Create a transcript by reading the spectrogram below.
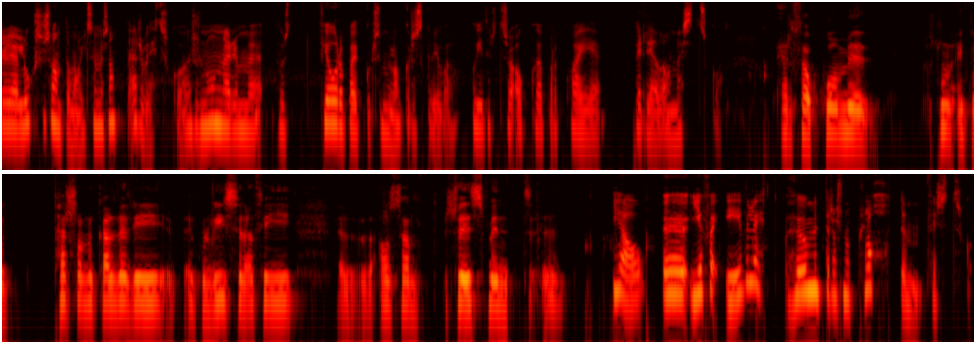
er eiginlega luxusvandamál sem er samt erfitt sko, eins og núna er ég með þú veist, fjóra bækur sem ég langar að skrifa og ég þurfti svo ákveða bara hvað ég byrjaði á næst sko. Er þá komið svona einhvern persónugalleri, einhver vísir að því eh, á samt sviðsmynd eh, Já, uh, ég fæ yfirleitt hugmyndir af svona plottum fyrst sko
